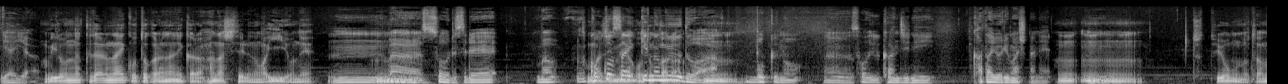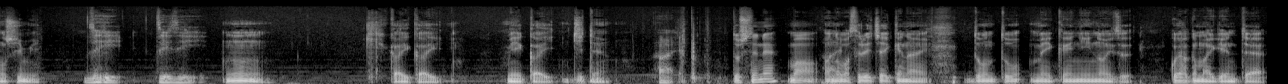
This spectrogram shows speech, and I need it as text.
いやいやいろんなくだらないことから何から話してるのがいいよね。うんまあそうですね。まあここ最近のムードはうん。僕の、うん、そういう感じに偏りましたね。うんうんうん。ちょっと読むの楽しみ。ぜひぜひぜひ。うん。危機開会明快辞典。はい。そしてねまああの忘れちゃいけない「Don't Make Any Noise」500枚限定。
